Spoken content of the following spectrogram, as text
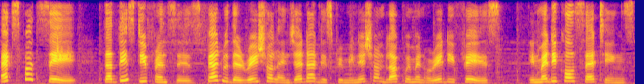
Experts say that these differences, paired with the racial and gender discrimination black women already face in medical settings,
